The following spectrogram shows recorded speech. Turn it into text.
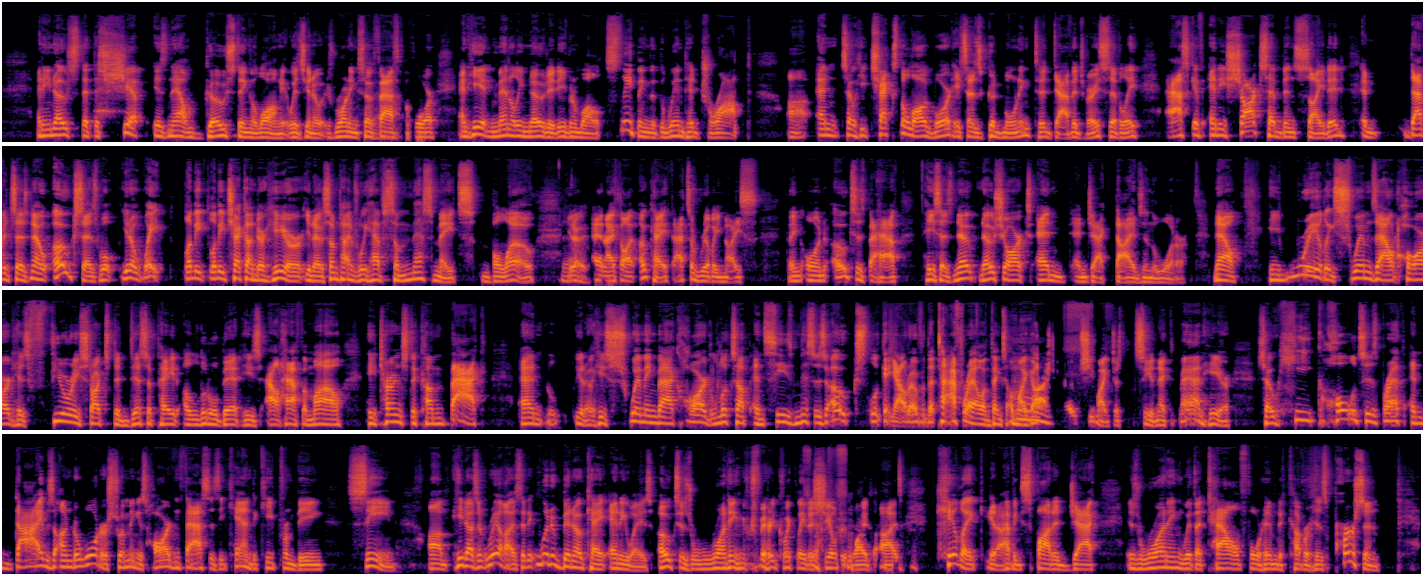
And he notes that the ship is now ghosting along. It was, you know, it was running so fast before. And he had mentally noted, even while sleeping, that the wind had dropped. Uh, and so he checks the logboard. He says good morning to Davidge very civilly, ask if any sharks have been sighted. And Davidge says no. Oakes says, well, you know, wait, let me let me check under here. You know sometimes we have some messmates below. Yeah. you know and i thought okay that's a really nice thing on oakes's behalf. He says nope, no sharks and and jack dives in the water. Now he really swims out hard. His fury starts to dissipate a little bit. He's out half a mile. He turns to come back and you know he's swimming back hard looks up and sees mrs oakes looking out over the taffrail and thinks oh my mm. gosh she might just see a naked man here. So he holds his breath and dives underwater swimming as hard and fast as he can to keep from being seen. Um, he doesn't realize that it would have been okay anyways. Oakes is running very quickly to shield his wife's eyes. Killick you know having spotted jack is running with a towel for him to cover his person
